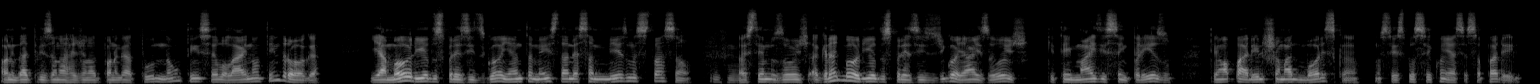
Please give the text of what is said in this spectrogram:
a Unidade Prisional Regional de Panagatu não tem celular e não tem droga. E a maioria dos presídios goianos também está nessa mesma situação. Uhum. Nós temos hoje, a grande maioria dos presídios de Goiás hoje, que tem mais de 100 presos, tem um aparelho chamado Boriscan. Não sei se você conhece esse aparelho.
